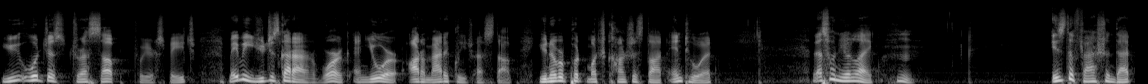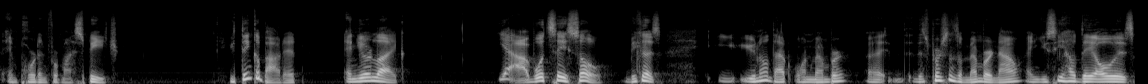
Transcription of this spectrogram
You would just dress up for your speech. Maybe you just got out of work and you were automatically dressed up. You never put much conscious thought into it. That's when you're like, hmm, is the fashion that important for my speech? You think about it and you're like, yeah, I would say so. Because you know that one member? Uh, this person's a member now, and you see how they always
